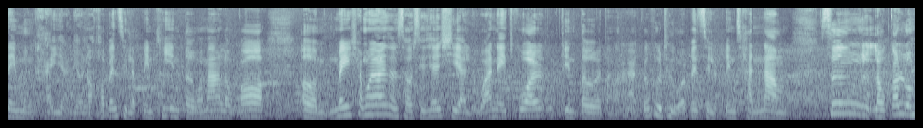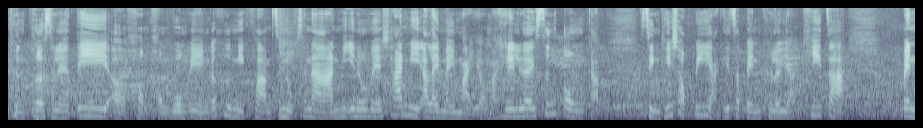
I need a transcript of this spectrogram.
ในเมืองไทยอย่างเดียวเนาะเขาเป็นศิลปินที่อินเตอร์มากๆ แล้วก็ไม่ใช่ว่าจะ South Asia หรือว่าในทั่วอินเตอร์ต่างๆก็คือถือว่าเป็นศิลปินชั้นนำซึ่งเราก็รวมถึง personality ของของวงเองก็คือมีความสนุกสนานมี innovation มีอะไรใหม่ ๆ ออกมาให้เรื่อยซึ่งตรงกับสิ่งที่ Shopee อยากที่จะเป็นคือเราอยากที่จะเป็น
